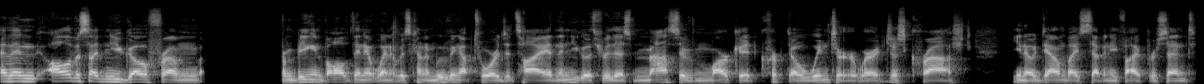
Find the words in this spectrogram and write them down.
And then all of a sudden, you go from from being involved in it when it was kind of moving up towards its high, and then you go through this massive market crypto winter where it just crashed, you know, down by seventy five percent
